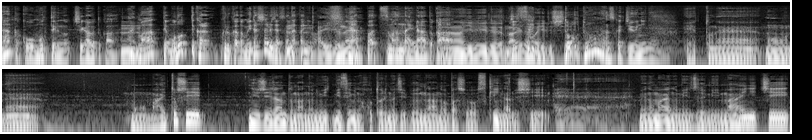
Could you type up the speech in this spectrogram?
なんかこう持ってるの違うとか、うん。まああって戻ってから来る方もいらっしゃるじゃないですか、中には、うん。うんあいるね。やっぱつまんないなとか。いるいる。周りでもいるし。どうどうなんですか12年。えっとねもうねもう毎年ニュージーランドのあのみ湖のほとりの自分のあの場所を好きになるし目の前の湖毎日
